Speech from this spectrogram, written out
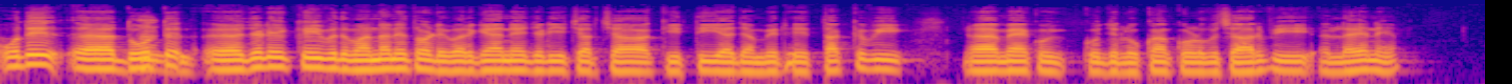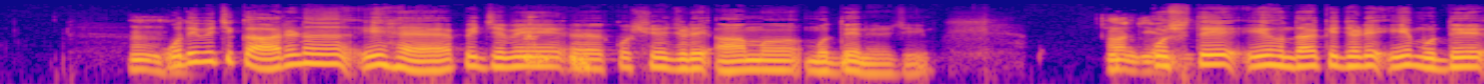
ਉਹਦੇ ਦੋ ਤੇ ਜਿਹੜੇ ਕਈ ਵਿਦਵਾਨਾਂ ਨੇ ਤੁਹਾਡੇ ਵਰਗਿਆਂ ਨੇ ਜਿਹੜੀ ਚਰਚਾ ਕੀਤੀ ਆ ਜਾਂ ਮੇਰੇ ਤੱਕ ਵੀ ਮੈਂ ਕੋਈ ਕੁਝ ਲੋਕਾਂ ਕੋਲ ਵਿਚਾਰ ਵੀ ਲਏ ਨੇ। ਉਹਦੇ ਵਿੱਚ ਕਾਰਨ ਇਹ ਹੈ ਵੀ ਜਿਵੇਂ ਕੁਝ ਜਿਹੜੇ ਆਮ ਮੁੱਦੇ ਨੇ ਜੀ। ਹਾਂਜੀ ਕੁਛ ਤੇ ਇਹ ਹੁੰਦਾ ਕਿ ਜਿਹੜੇ ਇਹ ਮੁੱਦੇ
